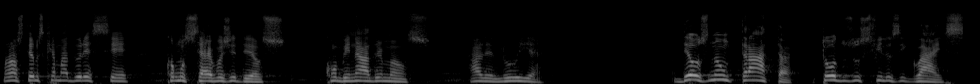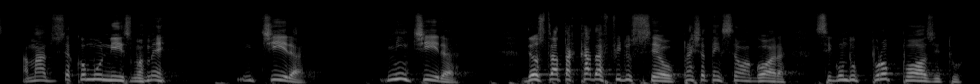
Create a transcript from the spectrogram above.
Mas nós temos que amadurecer como servos de Deus. Combinado, irmãos? Aleluia. Deus não trata todos os filhos iguais. Amados, isso é comunismo, amém? Mentira. Mentira. Deus trata cada filho seu, preste atenção agora, segundo o propósito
